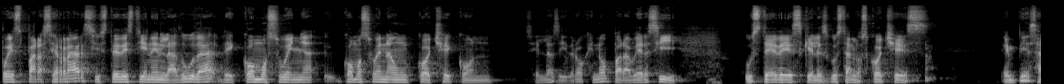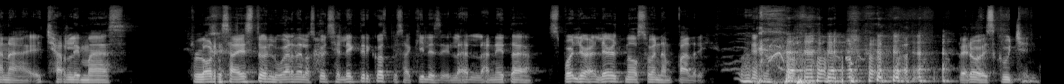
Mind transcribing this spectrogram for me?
pues para cerrar, si ustedes tienen la duda de cómo suena, cómo suena un coche con celdas de hidrógeno, para ver si ustedes que les gustan los coches empiezan a echarle más flores a esto en lugar de los coches eléctricos, pues aquí les la, la neta, spoiler alert, no suenan padre. Pero escuchen.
